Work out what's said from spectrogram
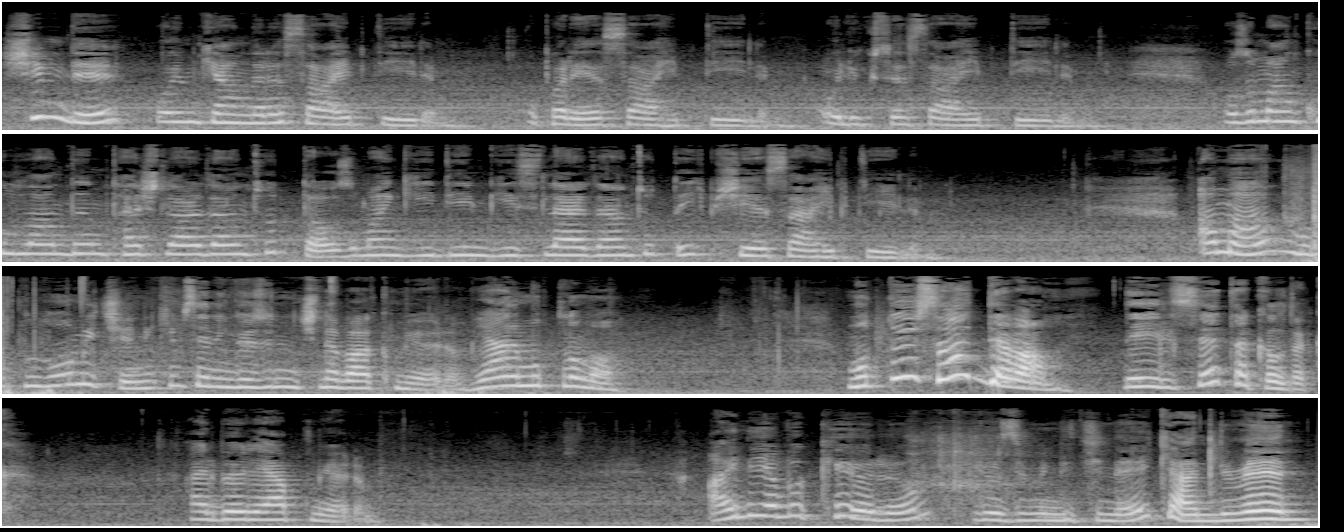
Şimdi o imkanlara sahip değilim. O paraya sahip değilim. O lükse sahip değilim. O zaman kullandığım taşlardan tut da, o zaman giydiğim giysilerden tut da hiçbir şeye sahip değilim. Ama mutluluğum için kimsenin gözünün içine bakmıyorum. Yani mutlu mu? Mutluysa devam. Değilse takıldık. Hayır böyle yapmıyorum. Aynaya bakıyorum gözümün içine kendimin.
